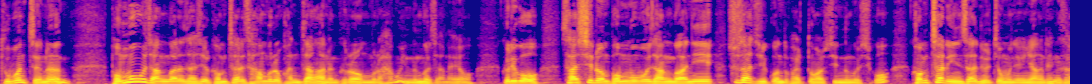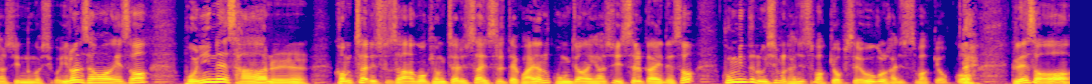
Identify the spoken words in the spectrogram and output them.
두 번째는 법무부 장관은 사실 검찰의 사무를 관장하는 그런 업무를 하고 있는 거잖아요. 그리고 사실은 법무부 장관이 수사 지휘권도 발동할 수 있는 것이고 검찰이 인사 일정 부분 영향을 행사할 수 있는 것이고 이런 상황에서 본인의 사안을 검찰이 수사하고 경찰이 수사했을 때 과연 공정하게 할 수 있을까에 대해서 국민들은 의심을 가질 수밖에 없어요. 의혹을 가질 수밖에 없고. 네. 그래서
